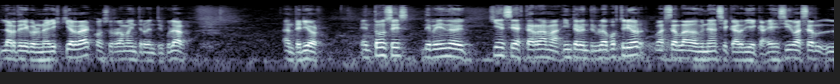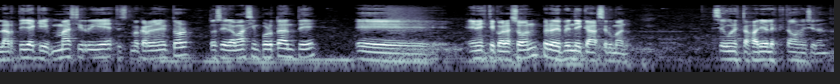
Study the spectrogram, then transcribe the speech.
la arteria coronaria izquierda con su rama interventricular anterior. Entonces, dependiendo de quién sea esta rama interventricular posterior, va a ser la dominancia cardíaca, es decir, va a ser la arteria que más irrigue este sistema cardionector, entonces la más importante eh, en este corazón, pero depende de cada ser humano, según estas variables que estamos mencionando.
